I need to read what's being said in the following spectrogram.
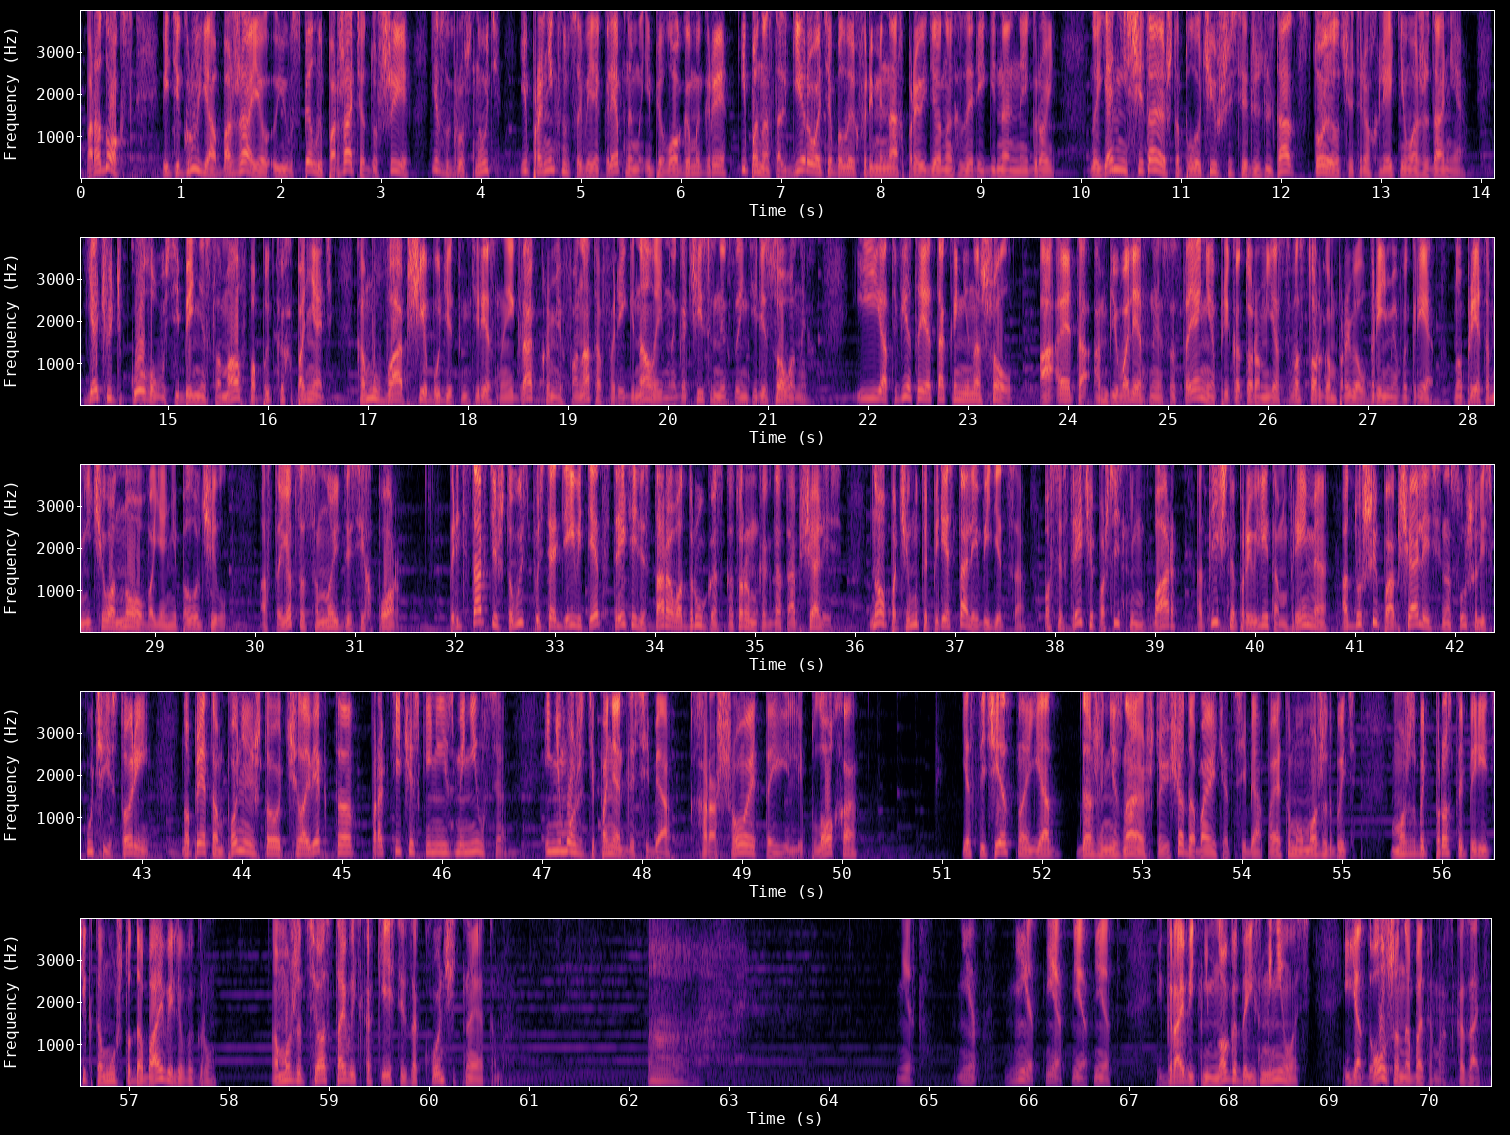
Парадокс, ведь игру я обожаю и успел и поржать от души, и взгрустнуть, и проникнуться великолепным эпилогом игры, и поностальгировать о былых временах, проведенных за оригинальной игрой. Но я не считаю, что получившийся результат стоил четырехлетнего ожидания. Я чуть голову себе не сломал в попытках понять, кому вообще будет интересна игра, кроме фанатов оригинала и многочисленных заинтересованных. И ответа я так и не нашел. А это амбивалентное состояние, при котором я с восторгом провел время в игре, но при этом ничего нового я не получил, остается со мной до сих пор. Представьте, что вы спустя 9 лет встретили старого друга, с которым когда-то общались, но почему-то перестали видеться. После встречи пошли с ним в бар, отлично провели там время, от души пообщались и наслушались кучи историй, но при этом поняли, что человек-то практически не изменился, и не можете понять для себя, хорошо это или плохо. Если честно, я даже не знаю, что еще добавить от себя, поэтому может быть, может быть просто перейти к тому, что добавили в игру. А может все оставить как есть и закончить на этом. Нет, нет, нет, нет, нет, нет. Игра ведь немного да изменилась, и я должен об этом рассказать.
